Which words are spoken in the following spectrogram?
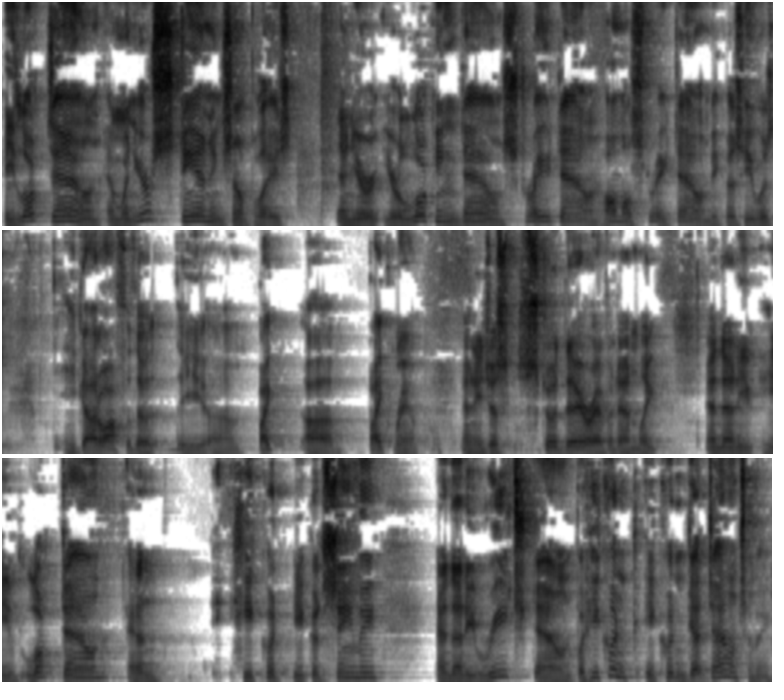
He looked down, and when you're standing someplace and you're, you're looking down, straight down, almost straight down, because he was, he got off of the, the, uh, bike, uh, bike ramp and he just stood there evidently. And then he, he looked down and he could, he could see me and then he reached down, but he couldn't, he couldn't get down to me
